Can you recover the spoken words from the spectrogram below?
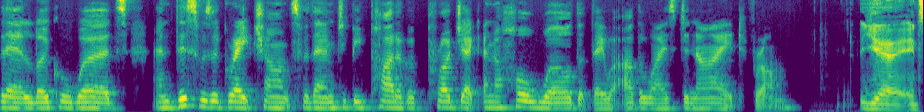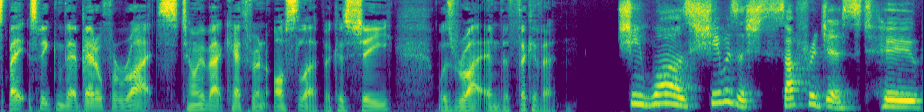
their local words. And this was a great chance for them to be part of a project and a whole world that they were otherwise denied from. Yeah, and sp- speaking of that battle for rights, tell me about Catherine Osler because she was right in the thick of it. She was. She was a suffragist who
